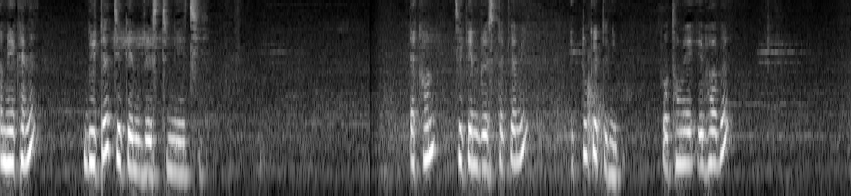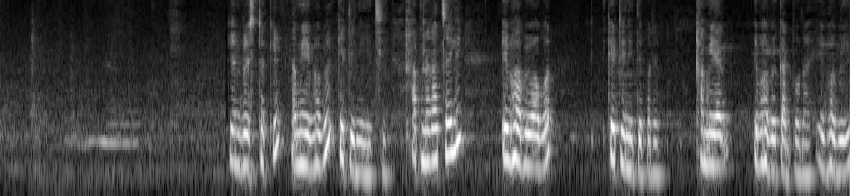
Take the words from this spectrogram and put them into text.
আমি এখানে দুইটা চিকেন ব্রেস্ট নিয়েছি। এখন চিকেন ব্রেস্টটাকে আমি একটু কেটে নিব। প্রথমে এভাবে চিকেন ব্রেস্টটাকে আমি এভাবে কেটে নিয়েছি। আপনারা চাইলে এভাবেও আবার কেটে নিতে পারেন। আমি আর এভাবে কাটবো না, এভাবেই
